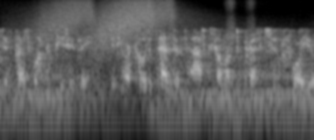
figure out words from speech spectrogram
Compulsive, press 1 repeatedly. If you are codependent, ask someone to press 2 for you.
